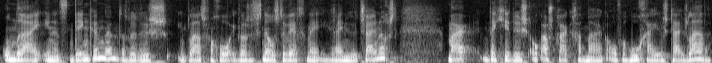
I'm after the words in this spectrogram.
omdraai in het denken. Hè? Dat we dus in plaats van, goh, ik was het snelste weg, nee, ik rij nu het zuinigst. Maar dat je dus ook afspraken gaat maken over hoe ga je dus thuis laden.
